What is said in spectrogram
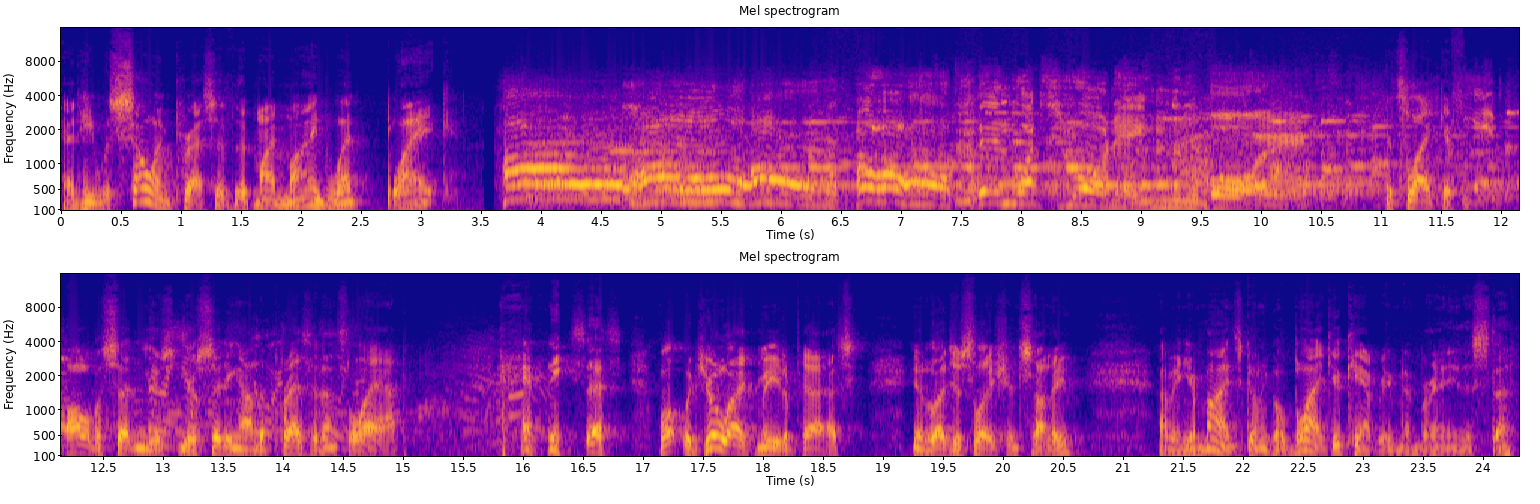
And he was so impressive that my mind went blank. Ho, ho, ho, ho, Then what's your name, little boy? It's like if all of a sudden you're, you're sitting on the president's lap, and he says, What would you like me to pass in legislation, Sonny? I mean, your mind's going to go blank. You can't remember any of this stuff.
